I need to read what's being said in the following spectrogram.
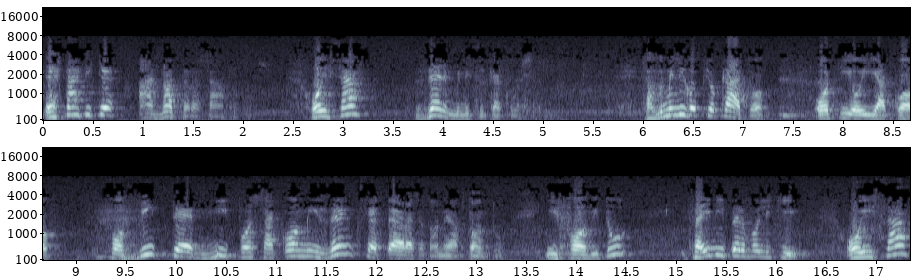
Αισθάθηκε ανώτερος άνθρωπος. Ο Ισάφ δεν μνησικακούσε θα δούμε λίγο πιο κάτω ότι ο Ιακώβ φοβείται μήπως ακόμη δεν ξεπέρασε τον εαυτό του. Η φόβη του θα είναι υπερβολική ο Ισάφ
